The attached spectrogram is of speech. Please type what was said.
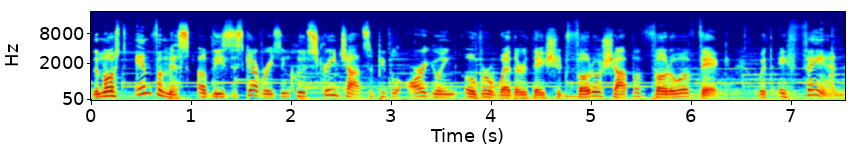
The most infamous of these discoveries include screenshots of people arguing over whether they should Photoshop a photo of Vic with a fan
